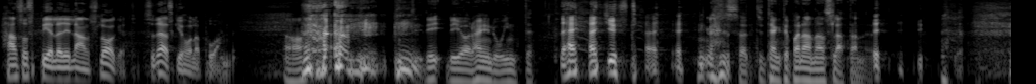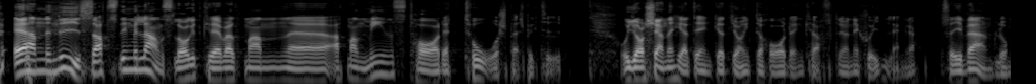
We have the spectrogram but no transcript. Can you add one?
Han som spelade i landslaget. Så där ska jag hålla på. Ja. det, det gör han ju då inte. Nej, just det. Så du tänkte på en annan Zlatan nu. En nysatsning med landslaget kräver att man, eh, att man minst har ett tvåårsperspektiv. Och jag känner helt enkelt att jag inte har den kraften och energin längre, säger Wernbloom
